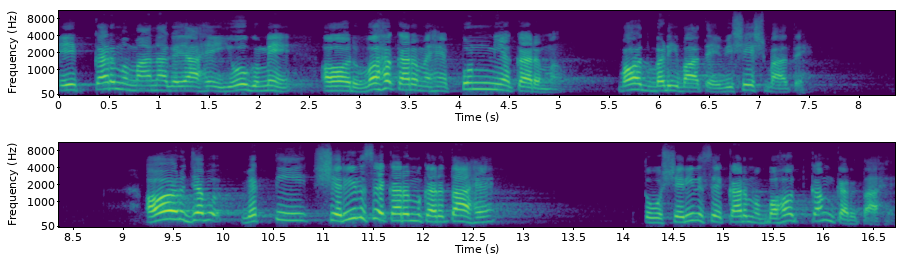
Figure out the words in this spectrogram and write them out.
एक कर्म माना गया है योग में, और वह कर्म है पुण्य कर्म। बहुत बड़ी बात है, विशेष बात है। और जब व्यक्ति शरीर से कर्म करता है तो वो शरीर से कर्म बहुत कम करता है।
